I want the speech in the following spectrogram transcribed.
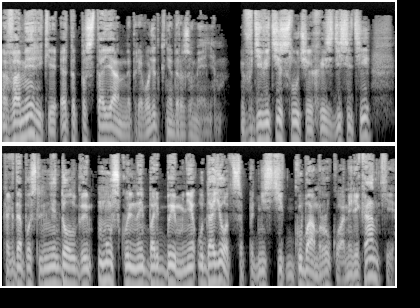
В Америке это постоянно приводит к недоразумениям. В девяти случаях из десяти, когда после недолгой мускульной борьбы мне удается поднести к губам руку американки,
